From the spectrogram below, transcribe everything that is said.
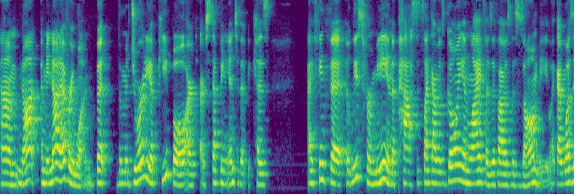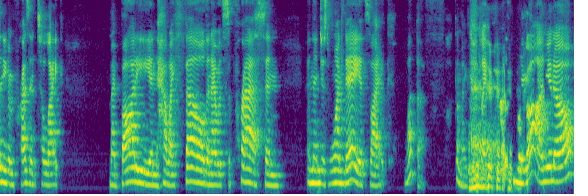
Um, not i mean not everyone but the majority of people are, are stepping into that because i think that at least for me in the past it's like i was going in life as if i was this zombie. Like i wasn't even present to like my body and how i felt and i would suppress and and then just one day it's like what the i doing like what's going on you know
